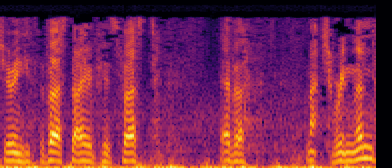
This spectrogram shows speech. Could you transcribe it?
during the first day of his first ever match for England.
